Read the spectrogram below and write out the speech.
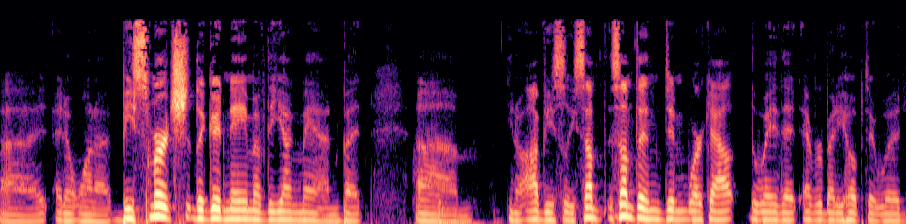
uh, I don't want to besmirch the good name of the young man, but um, you know, obviously some, something didn't work out the way that everybody hoped it would,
